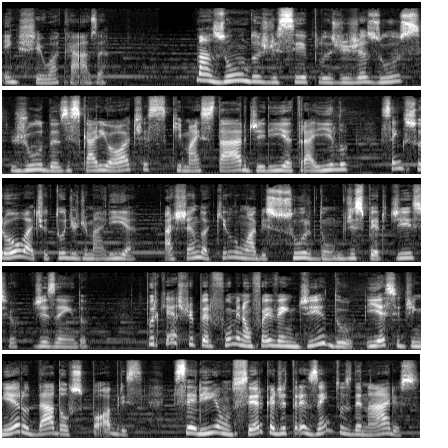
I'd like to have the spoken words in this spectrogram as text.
encheu a casa. Mas um dos discípulos de Jesus, Judas Iscariotes, que mais tarde iria traí-lo, censurou a atitude de Maria, achando aquilo um absurdo, um desperdício, dizendo: Por que este perfume não foi vendido e esse dinheiro dado aos pobres seriam cerca de 300 denários?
